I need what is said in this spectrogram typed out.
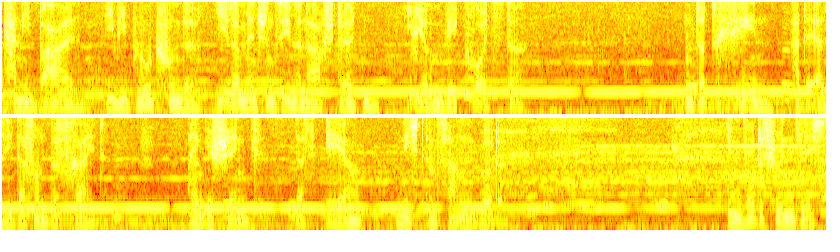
Kannibalen, die wie Bluthunde jeder Menschenseele nachstellten, die ihren Weg kreuzte. Unter Tränen hatte er sie davon befreit. Ein Geschenk, das er nicht empfangen würde. Ihm wurde schwindlig,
